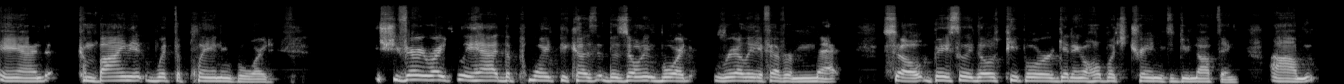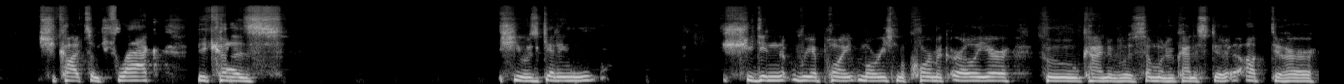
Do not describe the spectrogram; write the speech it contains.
and combine it with the planning board. She very rightfully had the point because the zoning board rarely, if ever, met. So basically, those people were getting a whole bunch of training to do nothing. Um, she caught some flack because she was getting she didn't reappoint Maurice McCormick earlier, who kind of was someone who kind of stood up to her.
